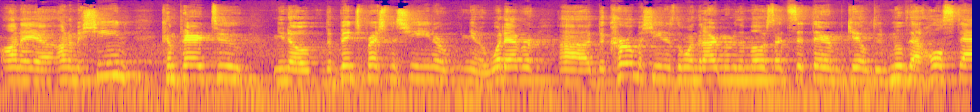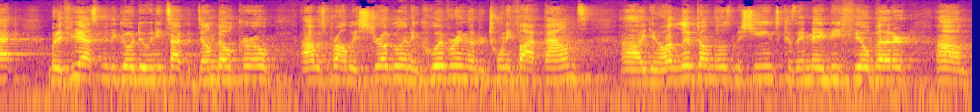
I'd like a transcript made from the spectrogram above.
on a uh, on a machine compared to you know the bench press machine or you know whatever. Uh, the curl machine is the one that I remember the most. I'd sit there and be able to move that whole stack. But if you asked me to go do any type of dumbbell curl, I was probably struggling and quivering under 25 pounds. Uh, you know, I lived on those machines because they made me feel better. Um,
